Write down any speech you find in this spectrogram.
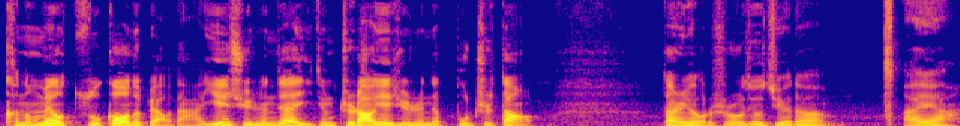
可能没有足够的表达，也许人家已经知道，也许人家不知道，但是有的时候就觉得，哎呀，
